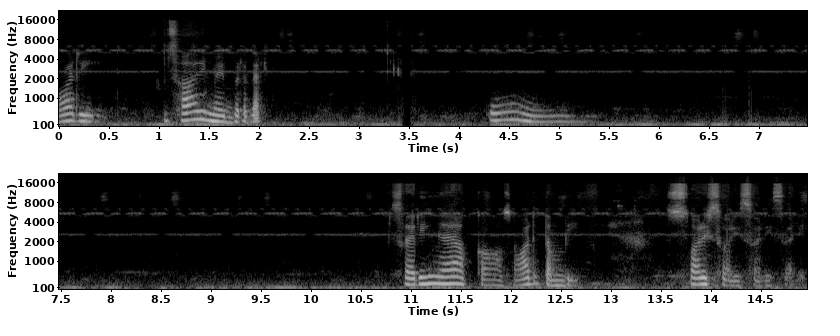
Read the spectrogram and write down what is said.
Sorry sorry my brother oh. சரிங்க அக்கா. சாரி தம்பி. Sorry sorry sorry sorry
